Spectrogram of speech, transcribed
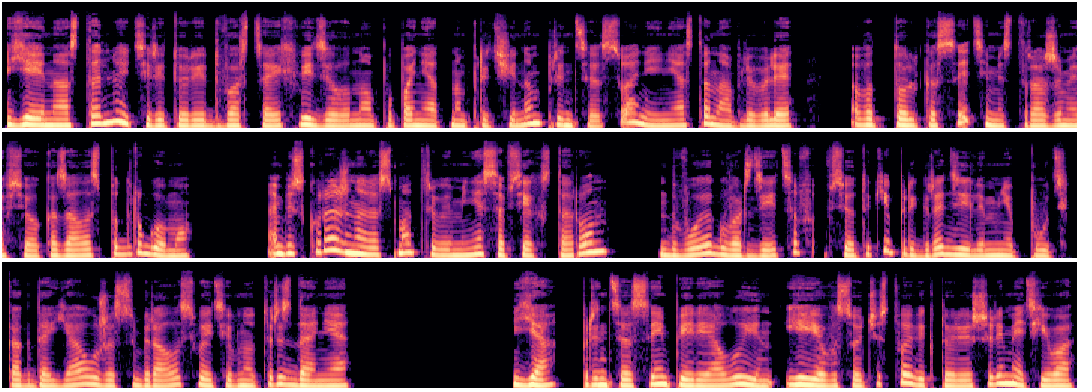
я и на остальной территории дворца их видела, но по понятным причинам принцессу они не останавливали. Вот только с этими стражами все оказалось по-другому. Обескураженно рассматривая меня со всех сторон, двое гвардейцев все таки преградили мне путь, когда я уже собиралась войти внутрь здания. «Я — принцесса империи Алуин, ее высочество Виктория Шереметьева»,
